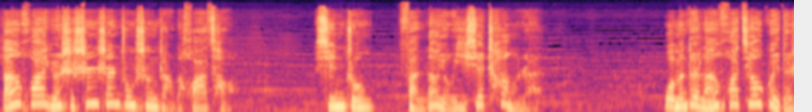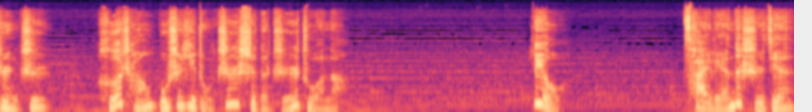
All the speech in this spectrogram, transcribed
兰花原是深山中生长的花草，心中反倒有一些怅然。我们对兰花娇贵的认知，何尝不是一种知识的执着呢？六，采莲的时间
